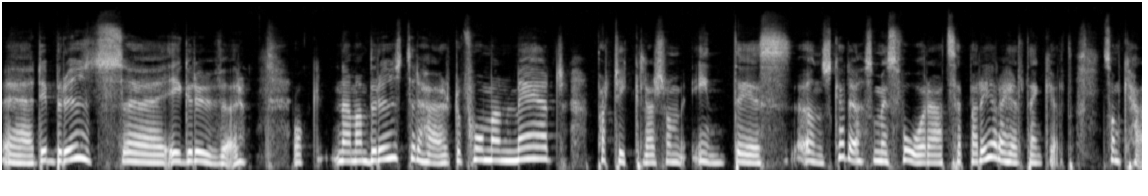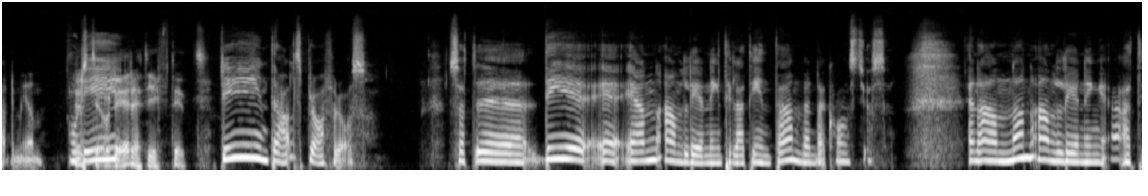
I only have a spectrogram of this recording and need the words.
Eh, det bryts eh, i gruvor och när man bryter det här då får man med partiklar som inte är önskade, som är svåra att separera helt enkelt, som kadmium. Och det, det, och det är rätt giftigt. Det är inte alls bra för oss. Så att, eh, det är en anledning till att inte använda konstgödsel. En annan anledning att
